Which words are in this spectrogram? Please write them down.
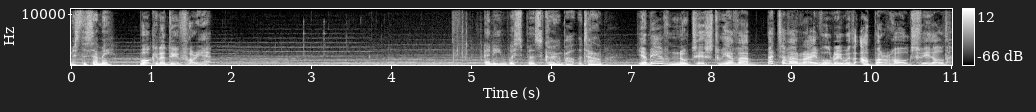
Hello, Mr. Semi. What can I do for you? Any whispers going about the town? You may have noticed we have a bit of a rivalry with Upper Hogsfield.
